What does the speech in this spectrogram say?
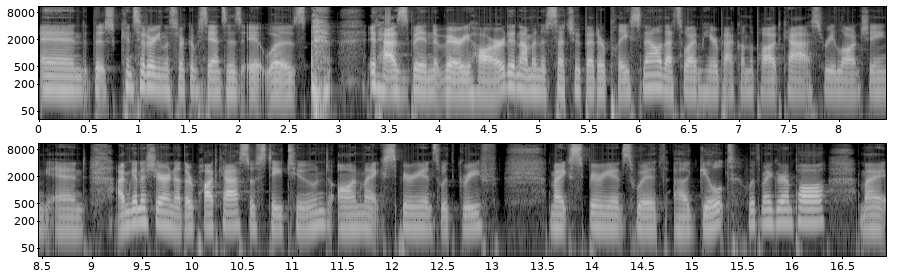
And this, considering the circumstances, it was, it has been very hard. And I'm in a, such a better place now. That's why I'm here back on the podcast, relaunching. And I'm going to share another podcast. So stay tuned on my experience with grief, my experience with uh, guilt with my grandpa, my,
